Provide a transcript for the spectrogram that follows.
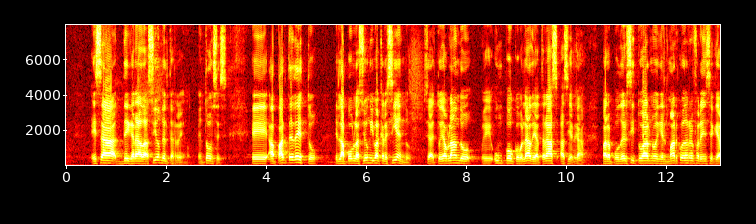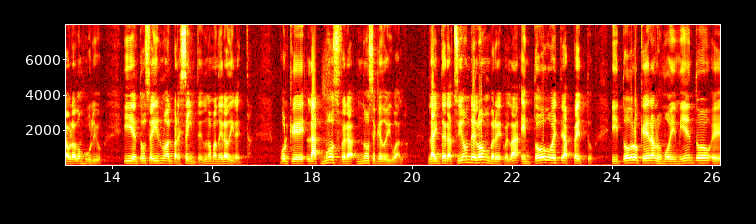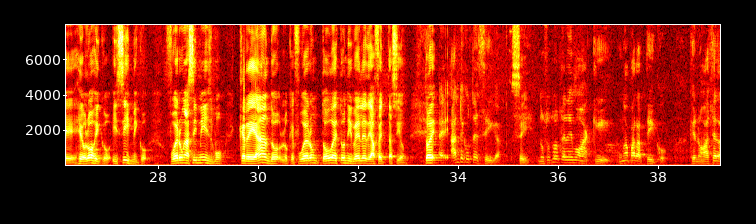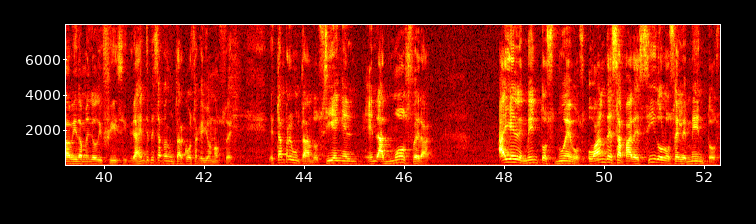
esa degradación del terreno. Entonces, eh, aparte de esto, la población iba creciendo. O sea, estoy hablando eh, un poco, ¿verdad?, de atrás hacia acá, para poder situarnos en el marco de referencia que habla don Julio y entonces irnos al presente de una manera directa. Porque la atmósfera no se quedó igual. La interacción del hombre, ¿verdad?, en todo este aspecto y todo lo que eran los movimientos eh, geológicos y sísmicos fueron asimismo creando lo que fueron todos estos niveles de afectación. Entonces, Eh, antes que usted siga, sí, nosotros tenemos aquí un aparatico que nos hace la vida medio difícil. La gente empieza a preguntar cosas que yo no sé. Están preguntando si en, el, en la atmósfera hay elementos nuevos o han desaparecido los elementos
